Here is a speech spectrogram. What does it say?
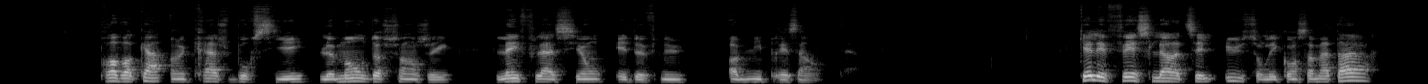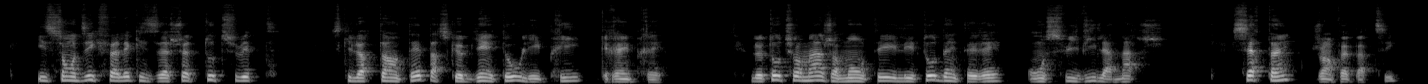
provoqua un crash boursier, le monde a changé, l'inflation est devenue omniprésente. Quel effet cela a-t-il eu sur les consommateurs? Ils se sont dit qu'il fallait qu'ils achètent tout de suite ce qui leur tentait parce que bientôt les prix grimperaient. Le taux de chômage a monté et les taux d'intérêt ont suivi la marche. Certains, j'en fais partie,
